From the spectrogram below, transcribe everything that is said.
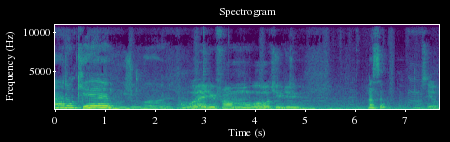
I don't care who you are. Where you from? What you do? Nasıl? Şey Museo.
